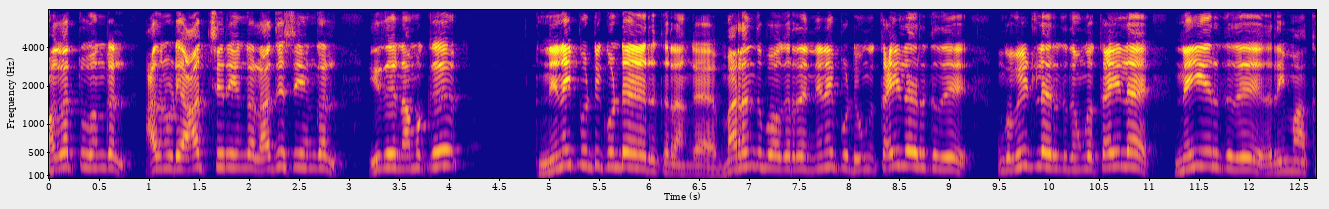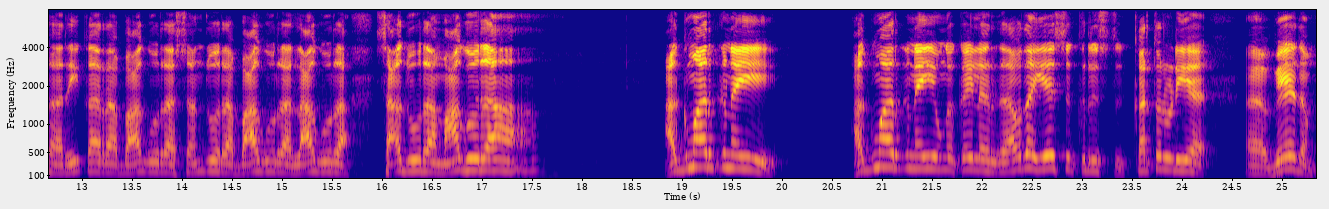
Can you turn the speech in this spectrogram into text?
மகத்துவங்கள் அதனுடைய ஆச்சரியங்கள் அதிசயங்கள் இது நமக்கு நினைப்பூட்டி கொண்டே இருக்கிறாங்க. மறந்து போகிறத நினைப்பூட்டி. உங்கள் கையில் இருக்குது. உங்கள் வீட்டில் இருக்குது. உங்கள் கையில் நெய் இருக்குது. ரிமாக்கா ரீகாரா பாகூரா சந்தூரா பாகூரா லாகூரா சாதூரா மாகூரா. அக்மார்க்கு நெய். அக்மார்க்கு நெய் உங்கள் கையில் இருக்குது. அவதான் இயேசு கிறிஸ்து. கர்த்தருடைய வேதம்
